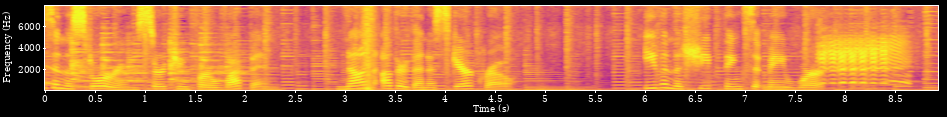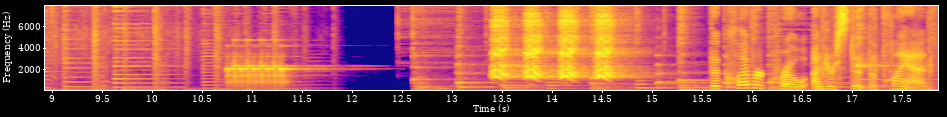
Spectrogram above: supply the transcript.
He's in the storeroom searching for a weapon, none other than a scarecrow. Even the sheep thinks it may work. The clever crow understood the plan.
